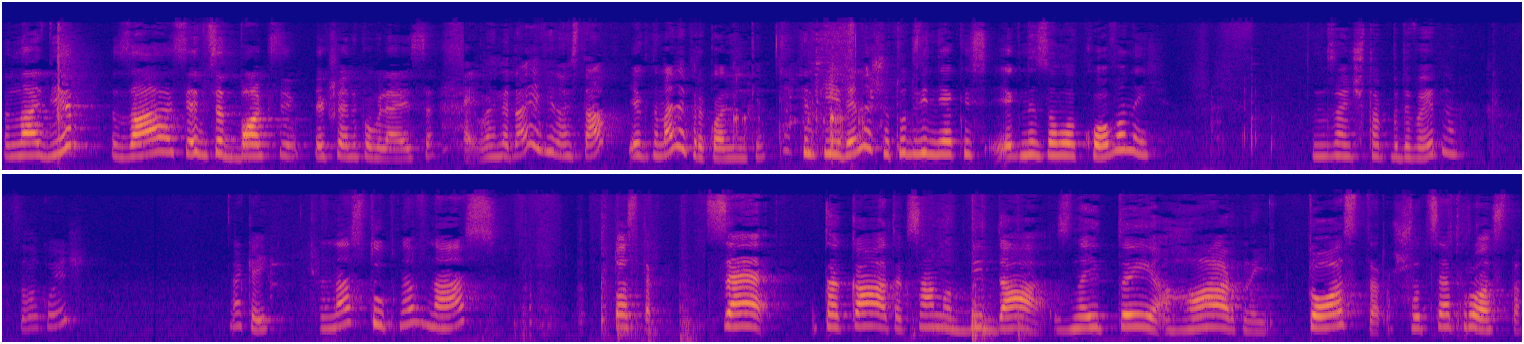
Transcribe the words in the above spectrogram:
набір за 70 баксів, якщо я не помиляюся. Виглядає він ось так, як на мене, прикольненький. Тільки єдине, що тут він якось як не залакований. Не знаю, чи так буде видно. Залакуєш? Окей. Наступне в нас тостер. Це така так само біда знайти гарний тостер, що це просто.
